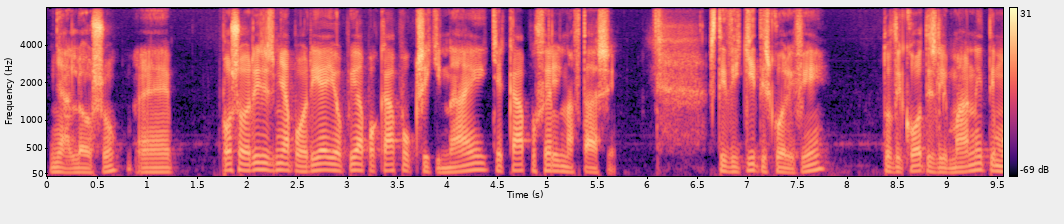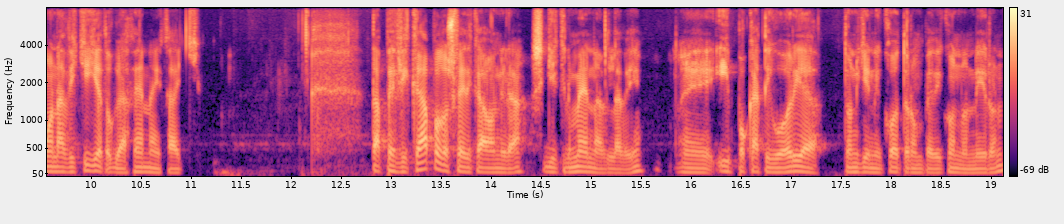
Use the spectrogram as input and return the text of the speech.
μυαλό σου, ε, πώς ορίζεις μια πορεία η οποία από κάπου ξεκινάει και κάπου θέλει να φτάσει. Στη δική της κορυφή, το δικό της λιμάνι, τη μοναδική για τον καθένα ηθάκη. Τα παιδικά ποδοσφαιρικά όνειρα, συγκεκριμένα δηλαδή, ε, η υποκατηγορία των γενικότερων παιδικών ονείρων,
